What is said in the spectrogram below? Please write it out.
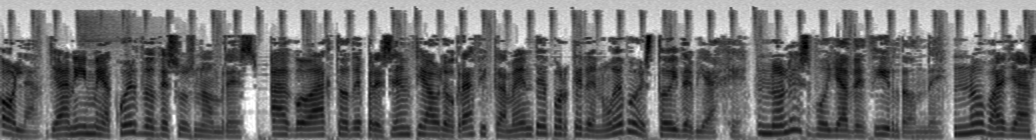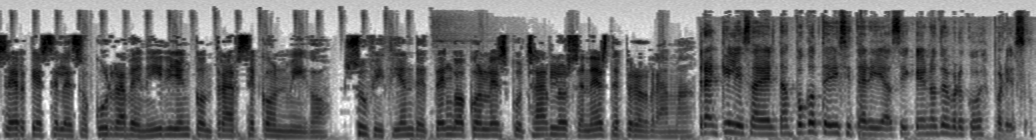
Hola, ya ni me acuerdo de sus nombres. Hago acto de presencia holográficamente porque de nuevo estoy de viaje. No les voy a decir dónde. No vaya a ser que se les ocurra venir y encontrarse conmigo. Suficiente tengo con escucharlos en este programa. Tranquila Isabel, tampoco te visitaría, así que no te preocupes por eso.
